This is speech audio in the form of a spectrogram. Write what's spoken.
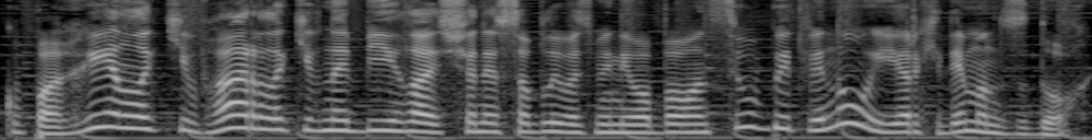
купа генлаків, гарлаків набігла, що не особливо змінило баланси у битві. Ну і архідемон здох.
